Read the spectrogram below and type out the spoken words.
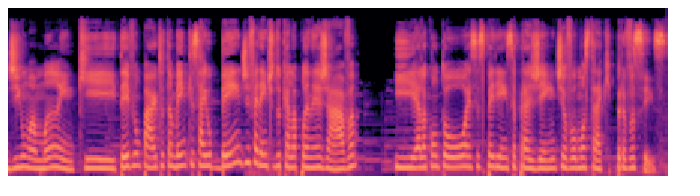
de uma mãe que teve um parto também que saiu bem diferente do que ela planejava. E ela contou essa experiência pra gente, eu vou mostrar aqui para vocês.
